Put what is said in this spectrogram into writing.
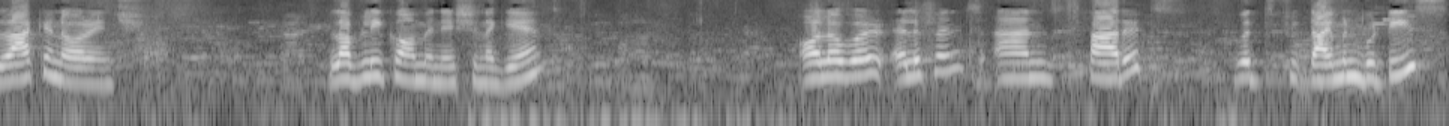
Black and orange. Lovely combination again all over elephants and parrots with diamond booties.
